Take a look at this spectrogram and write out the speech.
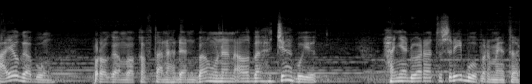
Ayo gabung program wakaf tanah dan bangunan Al-Bahjah Buyut. Hanya 200 ribu per meter.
